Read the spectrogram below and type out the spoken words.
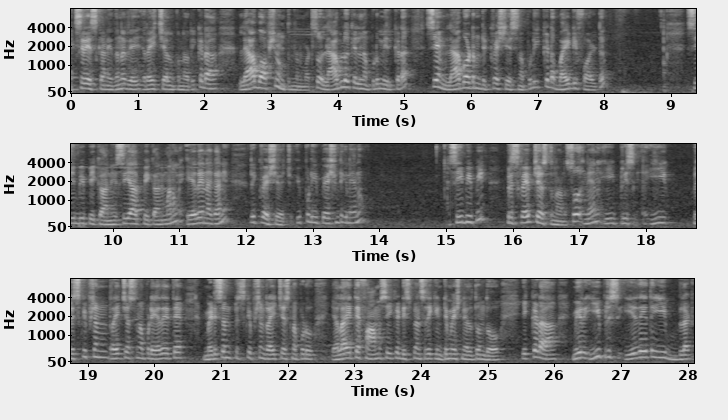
ఎక్స్రేస్ కానీ ఏదైనా రైట్ చేయాలనుకున్నారు ఇక్కడ ల్యాబ్ ఆప్షన్ ఉంటుందన్నమాట. సో ల్యాబ్లోకి వెళ్ళినప్పుడు మీరు ఇక్కడ సేమ్ ల్యాబ్ ఆర్డర్ని రిక్వెస్ట్ చేసినప్పుడు ఇక్కడ బై డిఫాల్ట్ సిబిపి కానీ సిఆర్పి కానీ మనం ఏదైనా కానీ రిక్వెస్ట్ చేయొచ్చు. ఇప్పుడు ఈ పేషెంట్కి నేను సిబిపి ప్రిస్క్రైబ్ చేస్తున్నాను. సో నేను ఈ ప్రిస్ ఈ ప్రిస్క్రిప్షన్ రైట్ చేస్తున్నప్పుడు ఏదైతే మెడిసిన్ ప్రిస్క్రిప్షన్ రైట్ చేసినప్పుడు ఎలా అయితే ఫార్మసీకి డిస్పెన్సరీకి ఇంటిమేషన్ వెళ్తుందో ఇక్కడ మీరు ఈ ప్రిస్ ఏదైతే ఈ బ్లడ్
